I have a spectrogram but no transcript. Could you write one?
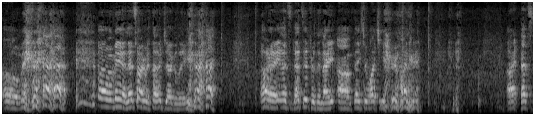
Oh man. oh man, that's hard without juggling. All right, that's that's it for the night. Um, thanks for watching, everyone. all right, that's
